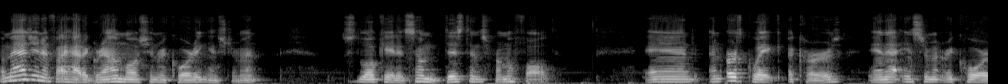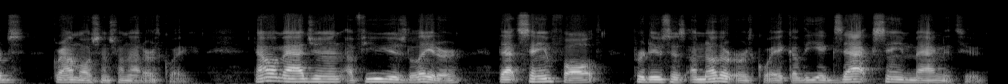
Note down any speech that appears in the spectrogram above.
Imagine if I had a ground motion recording instrument located some distance from a fault, and an earthquake occurs and that instrument records ground motions from that earthquake. Now imagine a few years later that same fault produces another earthquake of the exact same magnitude.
